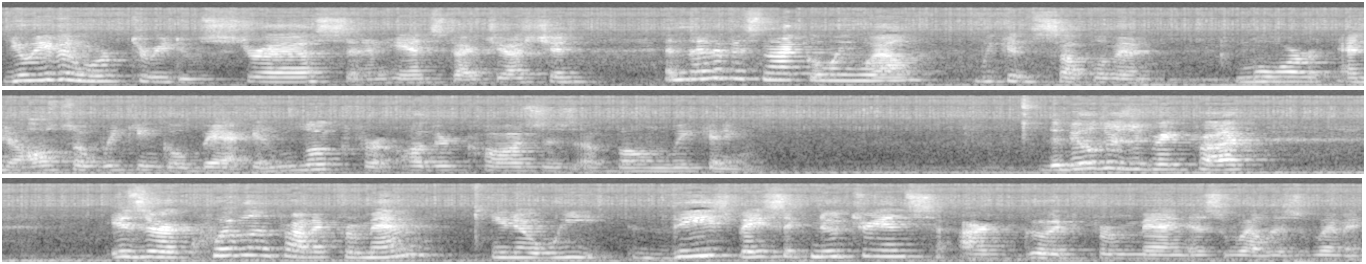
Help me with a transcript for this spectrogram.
You even work to reduce stress and enhance digestion. And then if it's not going well, we can supplement more and also we can go back and look for other causes of bone weakening. The Builder is a great product. Is there equivalent product for men? You know, we these basic nutrients are good for men as well as women.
